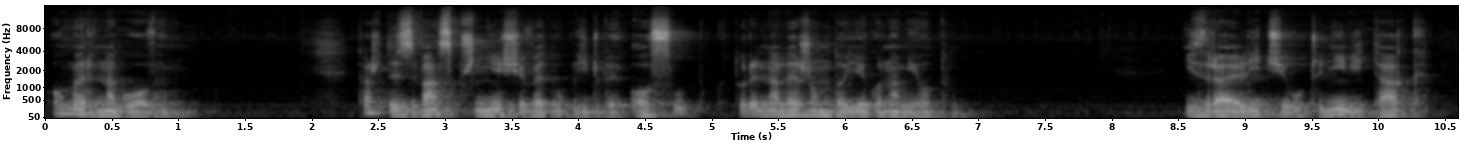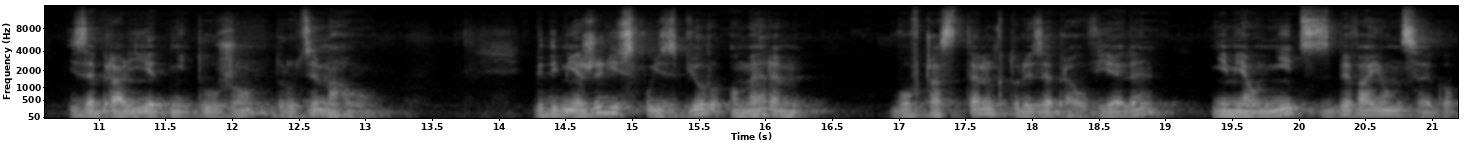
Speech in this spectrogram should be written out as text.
omer na głowę. Każdy z was przyniesie według liczby osób, które należą do jego namiotu. Izraelici uczynili tak i zebrali jedni dużo, drudzy mało. Gdy mierzyli swój zbiór omerem, wówczas ten, który zebrał wiele, nie miał nic zbywającego.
